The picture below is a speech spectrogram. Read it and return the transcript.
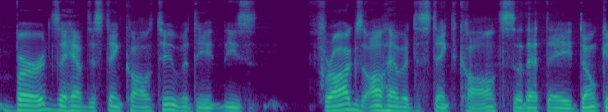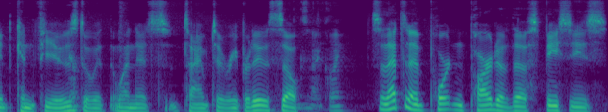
birds, they have distinct calls too, but the these frogs all have a distinct call so that they don't get confused with when it's time to reproduce. So, exactly. so that's an important part of the species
